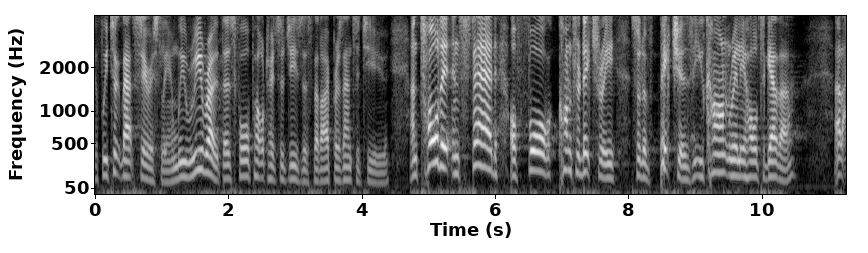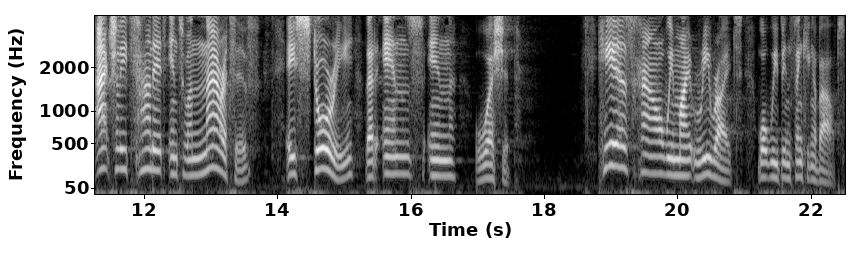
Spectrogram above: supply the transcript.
if we took that seriously and we rewrote those four portraits of Jesus that I presented to you and told it instead of four contradictory sort of pictures that you can't really hold together, and actually turned it into a narrative, a story that ends in worship. Here's how we might rewrite what we've been thinking about.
